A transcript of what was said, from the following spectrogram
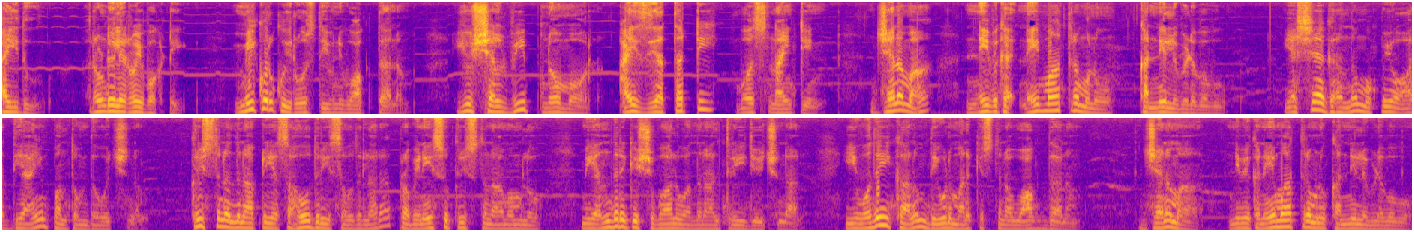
ఐదు రెండు వేల ఇరవై ఒకటి. మీ కొరకు ఈరోజు దేవుని వాగ్దానం. You shall weep no more Isaiah thirty verse nineteen జనమ నీవిక నేమాత్రమును కన్నీళ్ళు విడవవు. యశా గ్రంథం ముప్పై అధ్యాయం పంతొమ్మిదో వచ్చినం క్రీస్తునందు నా ప్రియ సహోదరి సహోదరులారా ప్రవీణేశు క్రీస్తు నామంలో మీ అందరికీ శుభాలు వందనాలు తెలియజేయుచున్నాను. ఈ ఉదయకాలం దేవుడు మనకిస్తున్న వాగ్దానం. జనమ నీవిక నేమాత్రమును కన్నీళ్ళు విడవవు.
